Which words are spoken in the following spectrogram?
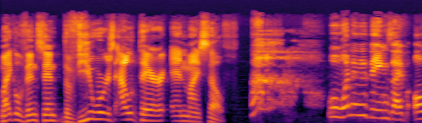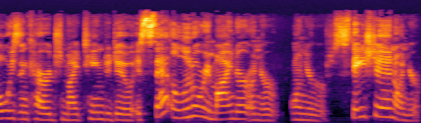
Michael Vincent, the viewers out there, and myself? Well, one of the things I've always encouraged my team to do is set a little reminder on your on your station, on your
